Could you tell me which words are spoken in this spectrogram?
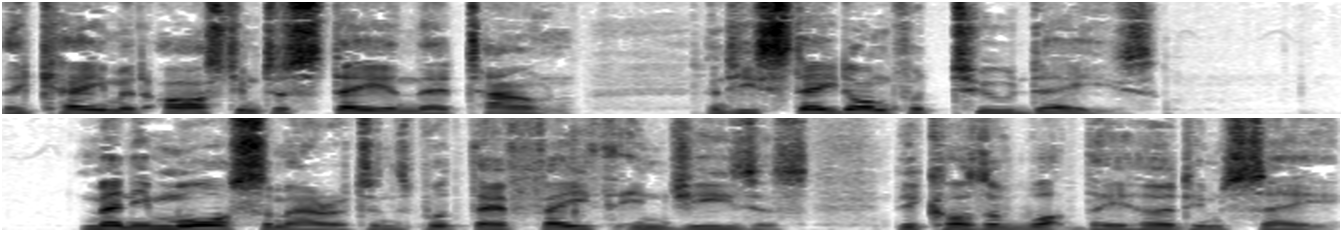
They came and asked him to stay in their town, and he stayed on for two days. Many more Samaritans put their faith in Jesus because of what they heard him say.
